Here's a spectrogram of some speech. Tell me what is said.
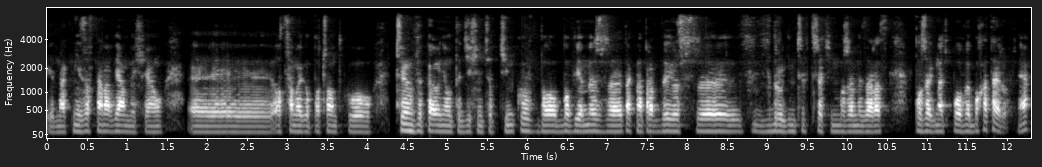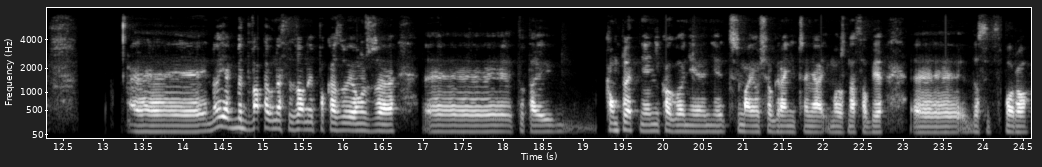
jednak nie zastanawiamy się yy, od samego początku, czym wypełnią te 10 odcinków, bo, bo wiemy, że tak naprawdę już yy, w drugim czy w trzecim możemy zaraz pożegnać połowę bohaterów, nie? E, no i jakby dwa pełne sezony pokazują, że e, tutaj kompletnie nikogo nie, nie trzymają się ograniczenia i można sobie e, dosyć sporo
